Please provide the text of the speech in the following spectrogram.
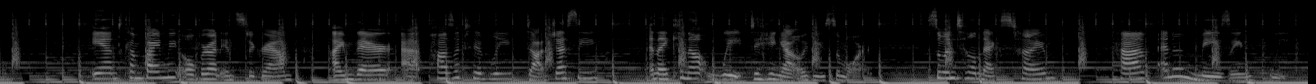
And come find me over on Instagram. I'm there at positively.jessie, and I cannot wait to hang out with you some more. So until next time, have an amazing week.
